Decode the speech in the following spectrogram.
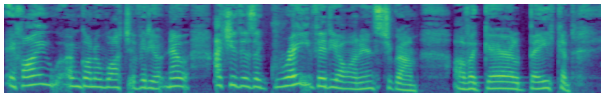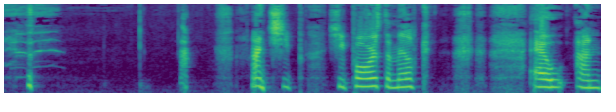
if I am going to watch a video now, actually, there's a great video on Instagram of a girl baking. and she she pours the milk out and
